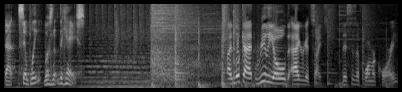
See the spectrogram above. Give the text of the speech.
that simply wasn't the case. I look at really old aggregate sites. This is a former quarry.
